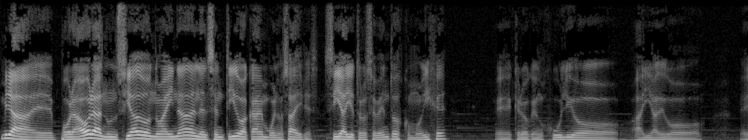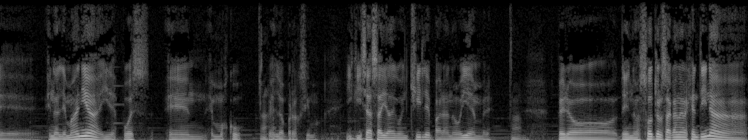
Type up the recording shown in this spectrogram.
Mira, eh, por ahora anunciado no hay nada en el sentido acá en Buenos Aires. Sí hay otros eventos, como dije. Eh, creo que en julio hay algo eh, en Alemania y después en, en Moscú, Ajá. es lo próximo. Y quizás hay algo en Chile para noviembre. Ah, Pero de nosotros acá en Argentina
